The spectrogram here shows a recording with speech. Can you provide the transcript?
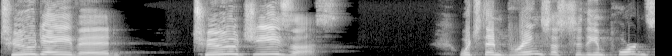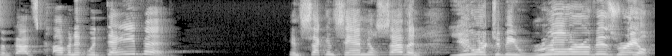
to David to Jesus, which then brings us to the importance of God's covenant with David. In 2 Samuel 7, you are to be ruler of Israel,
